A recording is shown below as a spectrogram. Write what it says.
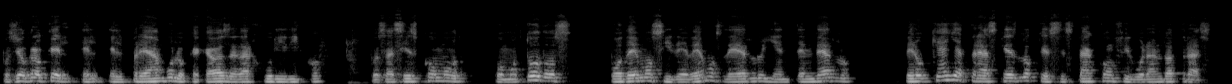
pues yo creo que el, preámbulo que acabas de dar jurídico, pues así es como, como todos podemos y debemos leerlo y entenderlo. Pero ¿qué hay atrás? ¿Qué es lo que se está configurando atrás?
